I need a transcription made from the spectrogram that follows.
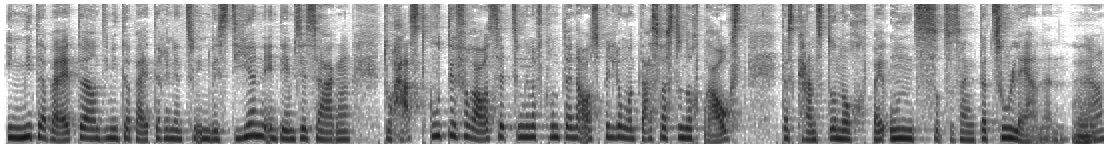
in Mitarbeiter und die Mitarbeiterinnen zu investieren, indem sie sagen, du hast gute Voraussetzungen aufgrund deiner Ausbildung und das, was du noch brauchst, das kannst du noch bei uns sozusagen dazulernen. Mhm. Ja.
